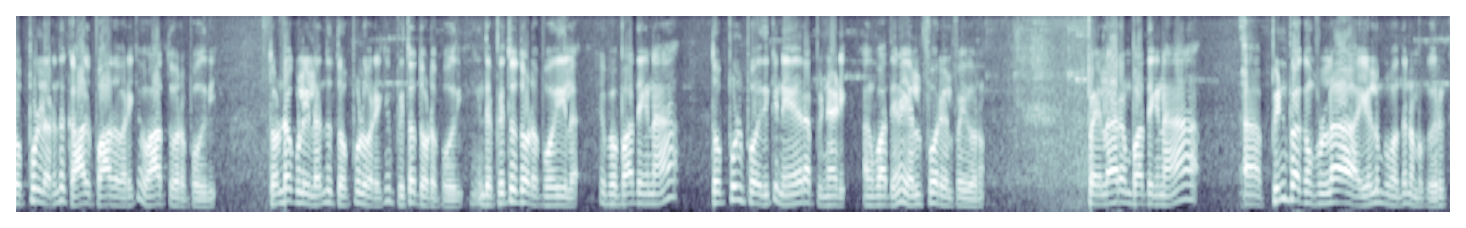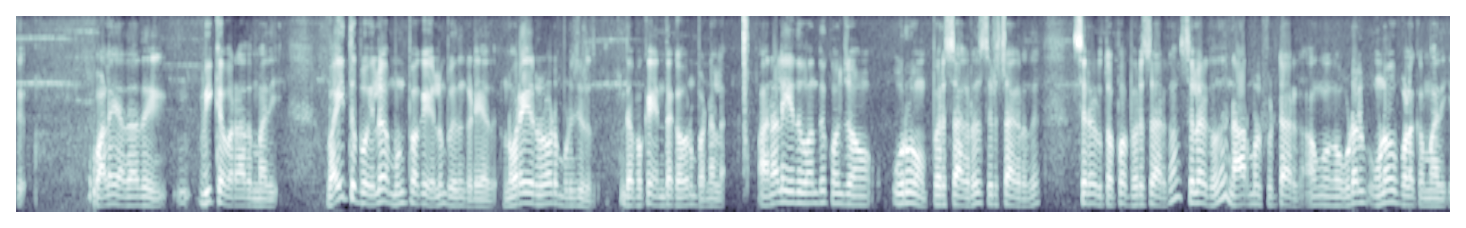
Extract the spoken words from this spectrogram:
தொப்புள்லேருந்து கால் பாதை வரைக்கும் வாத்து வர பகுதி தொண்டைக்குழியிலேருந்து தொப்புள் வரைக்கும் பித்தத்தோட பகுதி. இந்த பித்தத்தோட பகுதியில் இப்போ பார்த்தீங்கன்னா தொப்புள் பகுதிக்கு நேராக பின்னாடி அங்கே பார்த்தீங்கன்னா எல் ஃபோர் எல் ஃபைவ் வரும். இப்போ எல்லோரும் பார்த்தீங்கன்னா பின்பக்கம் ஃபுல்லாக எலும்பு வந்து நமக்கு இருக்குது வளைய அதாவது வீக்க வராத மாதிரி. வயிற்று பகுதியில் முன்பக்கம் எலும்பு எதுவும் கிடையாது. நுரையீரலோடு முடிஞ்சிருது. இந்த பக்கம் எந்த கவரும் பண்ணலை. அதனால் இது வந்து கொஞ்சம் உருவம் பெருசாகிறது சிறுசாகிறது. சிலருக்கு தொப்பை பெருசாக இருக்கும் சிலருக்கு வந்து நார்மல் ஃபிட்டாக இருக்கும். அவங்கவுங்க உடல் உணவு பழக்கம் மாதிரி.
